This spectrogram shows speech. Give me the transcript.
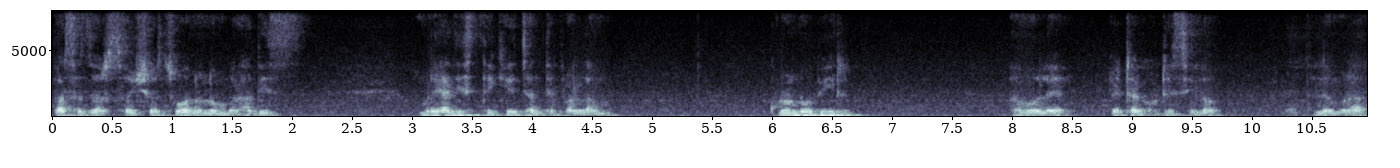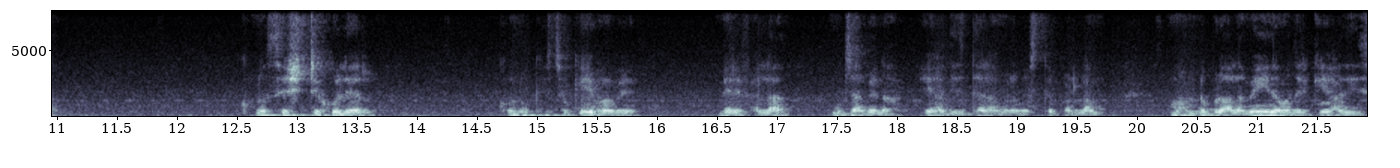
পাঁচ হাজার ছয়শো চুয়ান্ন নম্বর হাদিস। আমরা এই হাদিস থেকে জানতে পারলাম, কোনো নবীর আমলে এটা ঘটেছিল। তাহলে আমরা কোনো সৃষ্টিকুলের কোনো কিছুকে এভাবে মেরে ফেলা যাবে না। এই হাদিস দ্বারা আমরা বুঝতে পারলাম মোহাম্মবুল আলমিন আমাদেরকে হাদিস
